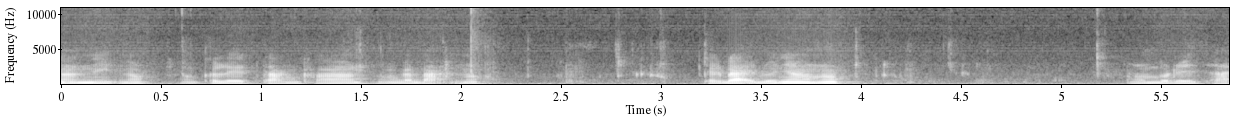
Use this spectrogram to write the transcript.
นั่นนี่เนาะมันก็เลยตั้งค่ามันก็ได้เนาะ จักได้หรือยังเนาะมันบ่ได้ใช้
